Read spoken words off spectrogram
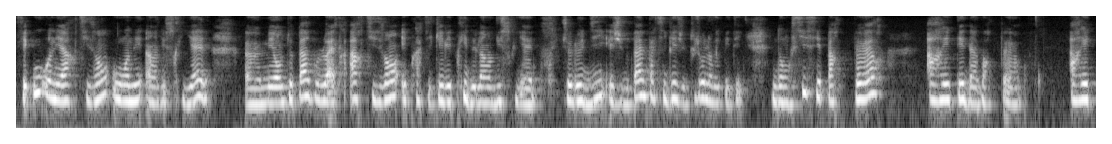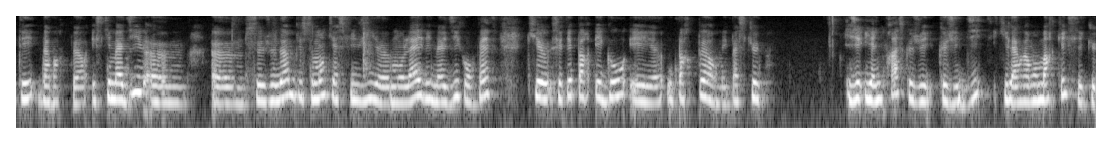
C'est où on est artisan, où on est industriel. Euh, mais on ne peut pas vouloir être artisan et pratiquer les prix de l'industriel. Je le dis et je ne veux pas me fatiguer, je vais toujours le répéter. Donc, si c'est par peur, arrêtez d'avoir peur. Arrêtez d'avoir peur. Et ce qu'il m'a dit, euh, ce jeune homme justement qui a suivi mon live, il m'a dit qu'en fait, que c'était par ego et, ou par peur, mais parce que il y a une phrase que j'ai dite qui l'a vraiment marqué, c'est que,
